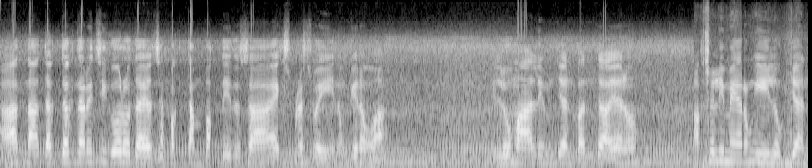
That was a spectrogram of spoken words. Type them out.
At nadagdag na rin siguro dahil sa pagtambak dito sa expressway nung ginawa. Lumalim dyan, banda, ayan oh Actually merong ilog dyan.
